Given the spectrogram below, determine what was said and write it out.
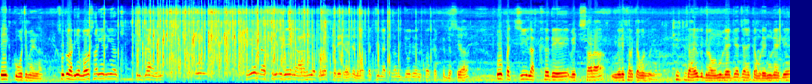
ਤੇ ਇੱਕ ਕੋਚ ਮਿਲਣਾ। ਸੋ ਤੁਹਾਡੀਆਂ ਬਹੁਤ ਸਾਰੀਆਂ ਜਿਹੜੀਆਂ ਚੀਜ਼ਾਂ ਨੇ, ਉਹ ਖੇਡ ਨਰਸਰੀ ਦੇ ਨਾਲ ਹੀ ਆਪਣੀਆਂ ਸਿਰੇ ਚੜ ਜਾਂਦੀਆਂ 25 ਲੱਖ ਦਾ ਜੋ ਜੋ ਇਨਫਰਾਸਟ੍ਰਕਚਰ ਦੱਸਿਆ ਉਹ 25 ਲੱਖ ਦੇ ਵਿੱਚ ਸਾਰਾ ਮੇਰੇ ਖਿਆਲ ਕਵਰ ਹੋ ਜਾਣਾ। ਠੀਕ ਹੈ। ਚਾਹੇ ਉਹਦੇ ਗਰਾਊਂਡ ਨੂੰ ਲੈ ਕੇ ਚਾਹੇ ਕਮਰੇ ਨੂੰ ਲੈ ਕੇ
